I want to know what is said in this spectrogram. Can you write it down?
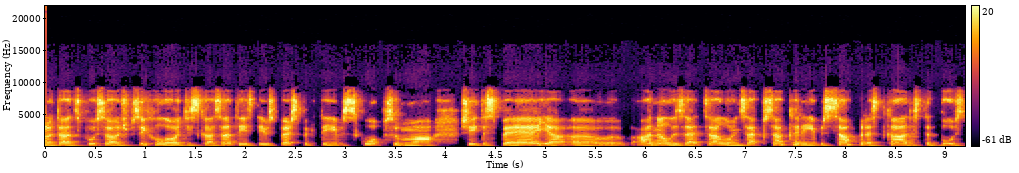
no tādas pusauģu psiholoģiskās attīstības perspektīvas kopumā šī spēja uh, analizēt cēloņu seku sakarības, saprast, kādas tad būs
